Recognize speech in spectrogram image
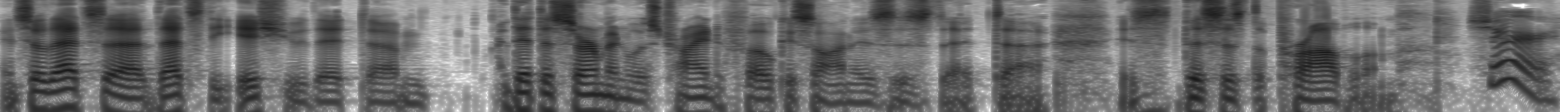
and so that's uh, that's the issue that um, that the sermon was trying to focus on is is that uh, is this is the problem. Sure.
